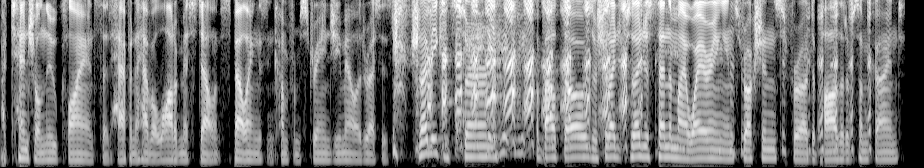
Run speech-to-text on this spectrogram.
potential new clients that happen to have a lot of misspellings and come from strange email addresses. Should I be concerned about those, or should I should I just send them my wiring instructions for a deposit of some kind?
